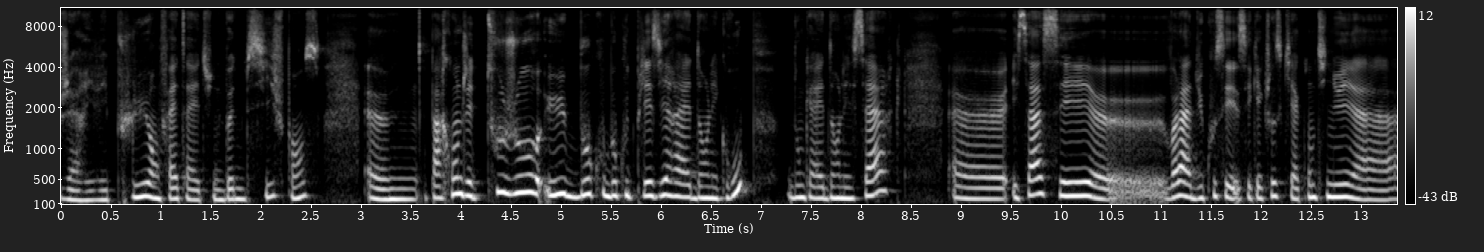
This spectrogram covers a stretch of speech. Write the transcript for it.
j'arrivais plus en fait à être une bonne psy, je pense. Euh, par contre, j'ai toujours eu beaucoup beaucoup de plaisir à être dans les groupes, donc à être dans les cercles. Euh, et ça, c'est euh, voilà, du coup, c'est quelque chose qui a continué à,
